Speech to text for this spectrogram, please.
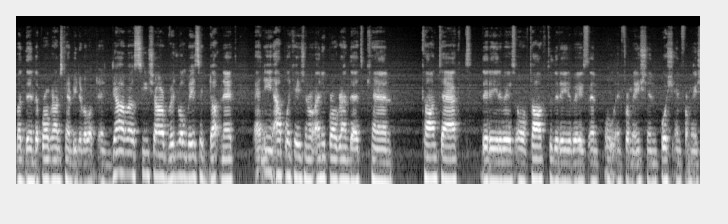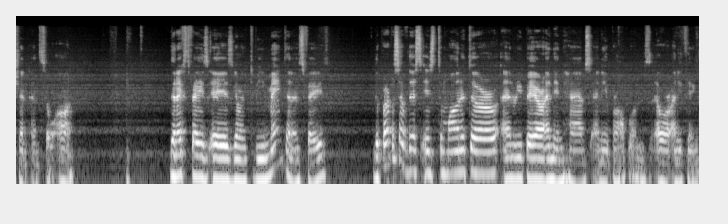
but then the programs can be developed in Java, C Sharp, Visual Basic, .NET, any application or any program that can contact the database or talk to the database and pull information, push information, and so on. The next phase is going to be maintenance phase. The purpose of this is to monitor and repair and enhance any problems or anything,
